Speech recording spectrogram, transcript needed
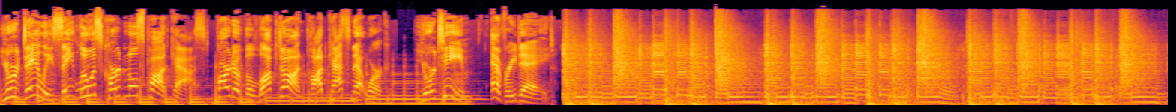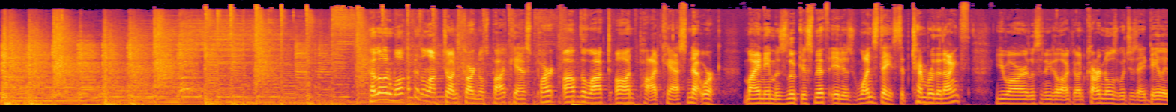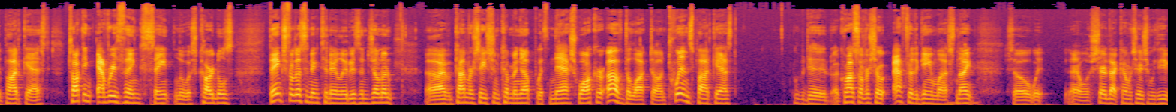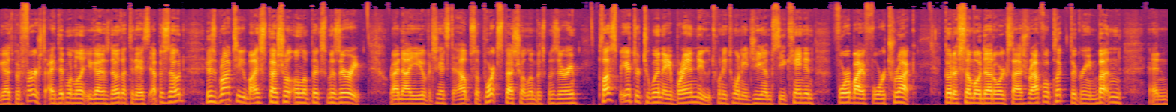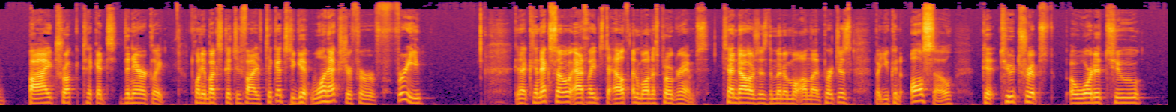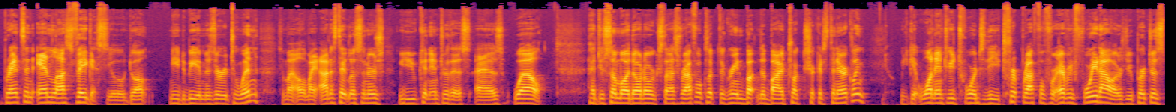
your daily St. Louis Cardinals podcast, part of the Locked On Podcast Network. Your team every day. Hello and welcome to the Locked On Cardinals podcast, part of the Locked On Podcast Network. My name is Lucas Smith. It is Wednesday, September the 9th. You are listening to Locked On Cardinals, which is a daily podcast talking everything St. Louis Cardinals. Thanks for listening today, ladies and gentlemen. Uh, I have a conversation coming up with Nash Walker of the Locked On Twins podcast. We did a crossover show after the game last night, so we, I will share that conversation with you guys. But first, I did want to let you guys know that today's episode is brought to you by Special Olympics Missouri. Right now, you have a chance to help support Special Olympics Missouri, plus be entered to win a brand new 2020 GMC Canyon 4x4 truck. Go to somo.org slash raffle, click the green button, and buy truck tickets generically. 20 bucks gets you five tickets. You get one extra for free that connects so athletes to health and wellness programs. $10 is the minimal online purchase, but you can also get two trips awarded to Branson and Las Vegas. You don't need to be in Missouri to win. So my all of my out-of-state listeners, you can enter this as well. Head to somo.org slash raffle, click the green button to buy truck tickets generically. You get one entry towards the trip raffle for every $40 you purchase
